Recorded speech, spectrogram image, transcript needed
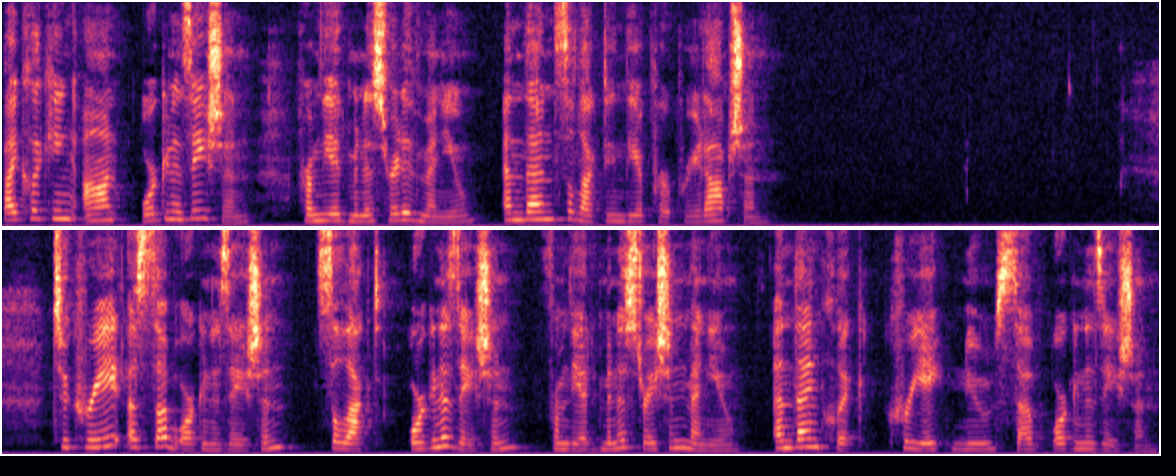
by clicking on Organization from the administrative menu and then selecting the appropriate option. To create a suborganization, select Organization from the Administration menu and then click Create New Suborganization.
